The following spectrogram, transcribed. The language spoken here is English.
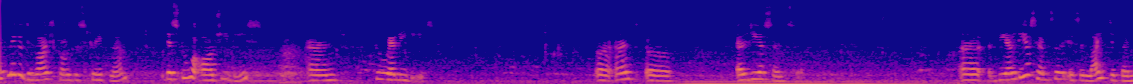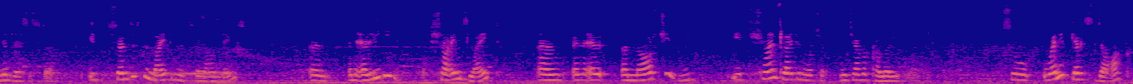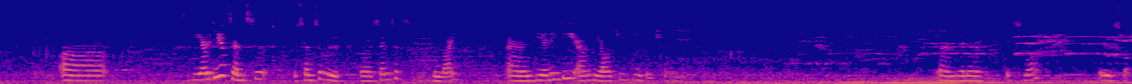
device called the street lamp. There's two RGBs and two LEDs uh, and a LDR sensor. Uh, the LDR sensor is a light dependent resistor. It senses the light in its surroundings and an LED shines light and an, L- an RGB it shines light in which, whichever color you want. So when it gets dark, uh, the LDR sensor sensor will uh, sense its, the light, and the LED and the RGB will shine. And when uh, it's not, it will stop.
